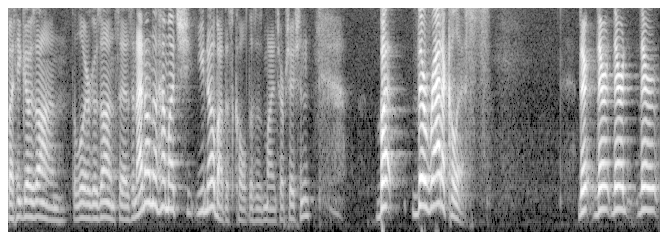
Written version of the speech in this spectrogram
But he goes on, the lawyer goes on and says, and I don't know how much you know about this cult, this is my interpretation, but they're radicalists. They're, they're, they're, they're,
